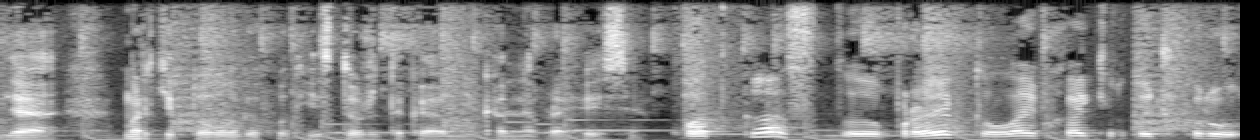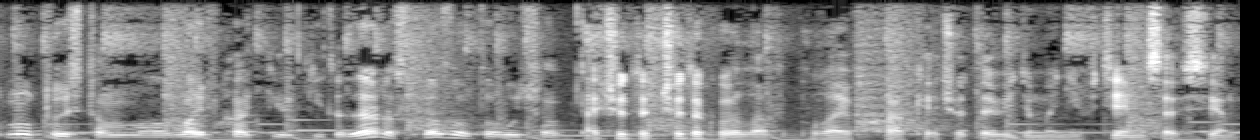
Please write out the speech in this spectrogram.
для маркетологов, вот есть тоже такая уникальная профессия. подкаст э, проекта lifehacker.ru. Ну, то есть там э, лайфхаки какие-то, да, рассказывают обычно. А что что такое лайф, лайфхак? Я что-то, видимо, не в теме совсем.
